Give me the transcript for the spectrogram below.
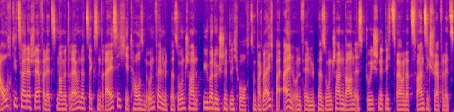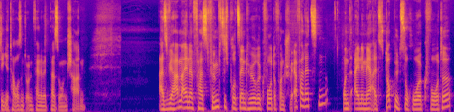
Auch die Zahl der Schwerverletzten war mit 336 je 1000 Unfällen mit Personenschaden überdurchschnittlich hoch. Zum Vergleich, bei allen Unfällen mit Personenschaden waren es durchschnittlich 220 Schwerverletzte je 1000 Unfälle mit Personenschaden. Also wir haben eine fast 50% höhere Quote von Schwerverletzten und eine mehr als doppelt so hohe Quote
